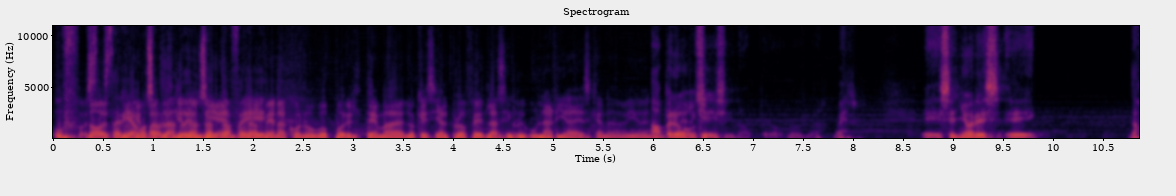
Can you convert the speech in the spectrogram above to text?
uf, No, estaríamos es hablando que de un también Santa Da Fe. pena con Hugo por el tema de lo que decía el profe, las irregularidades que han habido en, No, pero el sí, equipo. sí, no, pero no, bueno. Eh, señores, eh, no,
